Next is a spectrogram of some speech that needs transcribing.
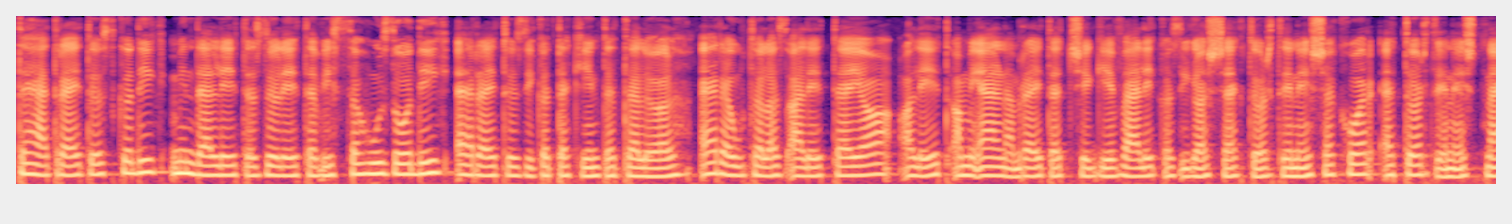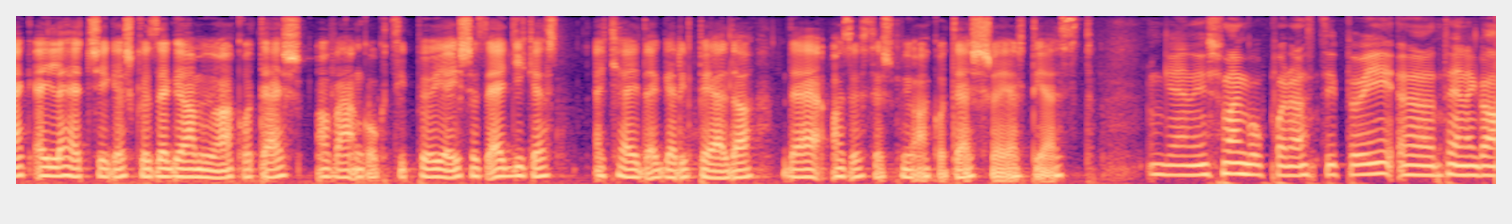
Tehát rejtőzködik, minden létező léte visszahúzódik, elrejtőzik a tekintet elől. Erre utal az aléteja, a lét, ami el nem rejtettségé válik az igazság történésekor. E történésnek egy lehetséges közege a műalkotás, a vángok cipője is az egyik, ez egy Heideggeri példa, de az összes műalkotásra érti ezt. Igen, és Van Gogh parasztcipői tényleg a,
